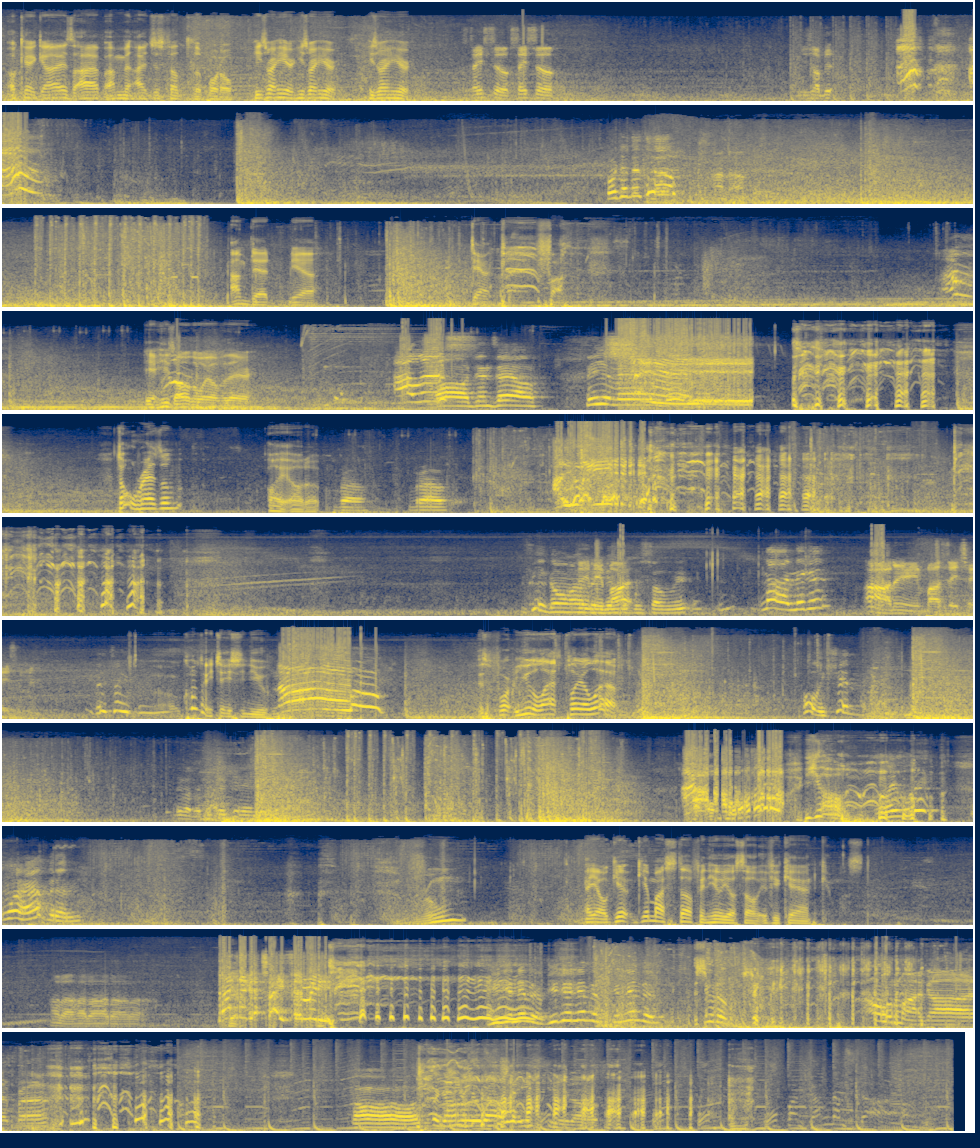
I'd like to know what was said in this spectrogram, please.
Okay, guys, I I'm, I just fell to the portal. He's right here. He's right here. He's right here. Stay still. Stay still. You He's up there. Watch out this hill! I know, I'm dead. I'm dead. Yeah. Damn. Fuck. Ah. Yeah, he's all the way over there. Alice! Oh, Denzel. See you, man. Don't res him. Oh, wait, hold up. bro, bro. Are you eating? You can't go on They- and bought- so weird. Nah, nigga. Oh, they ain't boss. They chasing me. They chasing you. Of course they chasing you. No! It's for you, the last player left. Holy shit. They got the stick it in. Yo. Wait, what? What happened? Room. Hey, yo, get get my stuff and heal yourself if you can. Get my stuff. Hold on, hold on, hold on, hold on. That nigga chasing me! You get Nimbus. You get Nimbus. Get Nimbus. Shoot him. oh my god, bro. Oh, I think I don't know Chasing me though.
